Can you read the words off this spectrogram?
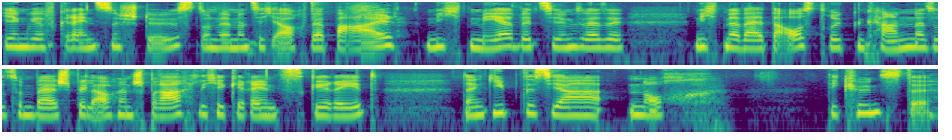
irgendwie auf Grenzen stößt und wenn man sich auch verbal nicht mehr bzw. nicht mehr weiter ausdrücken kann, also zum Beispiel auch ein sprachliche Grenzgerät, dann gibt es ja noch die Künste,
